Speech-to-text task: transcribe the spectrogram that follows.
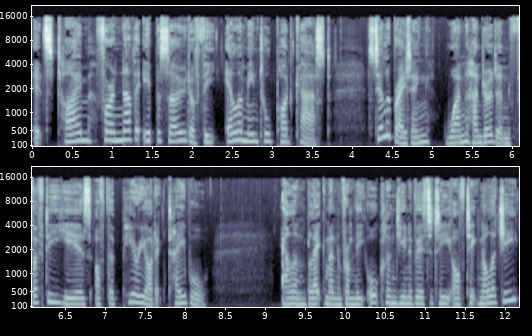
it's time for another episode of the Elemental Podcast, celebrating 150 years of the periodic table. Alan Blackman from the Auckland University of Technology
